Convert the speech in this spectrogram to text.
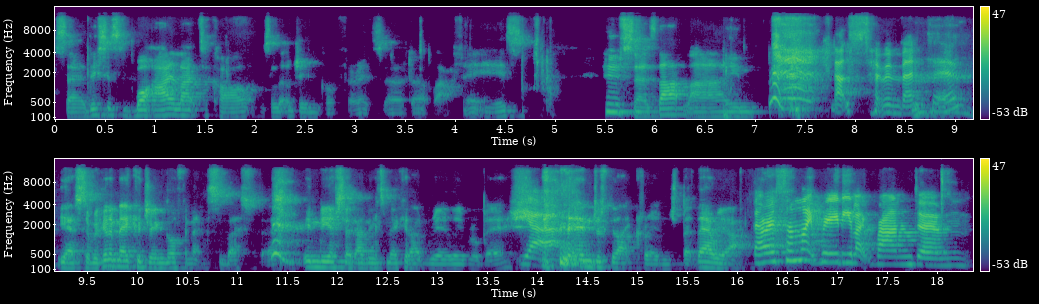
So this is what I like to call. There's a little jingle for it, so don't laugh. It is. Who says that line? That's so inventive. Yeah, so we're gonna make a jingle for next semester. India said I need to make it like really rubbish. Yeah. and just be like cringe. But there we are. There are some like really like random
